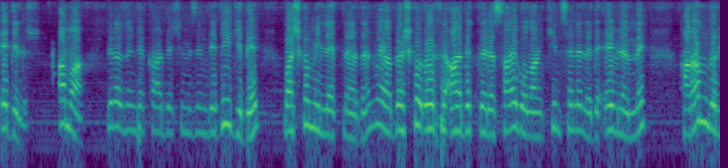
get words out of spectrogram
edilir. Ama biraz önce kardeşimizin dediği gibi başka milletlerden veya başka örf ve adetlere sahip olan kimselerle de evlenmek haramdır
